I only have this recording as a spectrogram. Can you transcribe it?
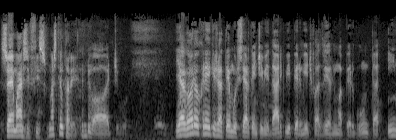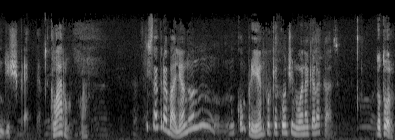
Já é mais difícil, mas tentarei. Ótimo. E agora eu creio que já temos certa intimidade que me permite fazer-lhe uma pergunta indiscreta. Claro, claro está trabalhando, eu não, não compreendo porque continua naquela casa. Doutor,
